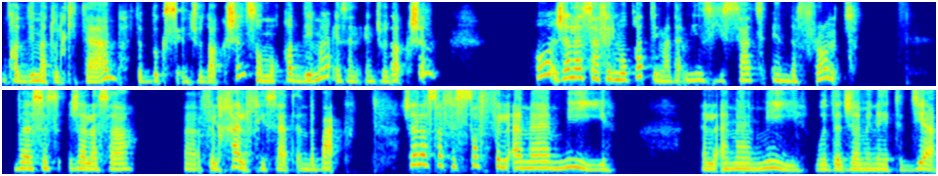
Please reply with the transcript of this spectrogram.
مقدمة الكتاب, the book's introduction. So مقدمة is an introduction. Or جلس في المقدمة, that means he sat in the front. Versus جلس uh, في الخلف, he sat in the back. جلس في الصف الأمامي الأمامي with the geminated ya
